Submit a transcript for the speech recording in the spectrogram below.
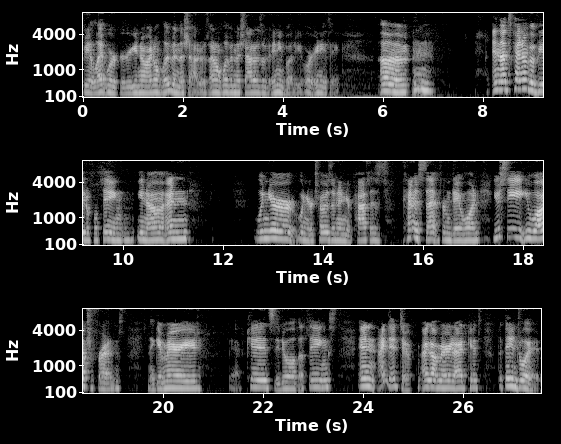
be a light worker. You know, I don't live in the shadows. I don't live in the shadows of anybody or anything. Um, and that's kind of a beautiful thing, you know, and when you're when you're chosen and your path is kind of set from day one, you see you watch your friends. They get married, they have kids, they do all the things. And I did too. I got married, I had kids, but they enjoy it.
